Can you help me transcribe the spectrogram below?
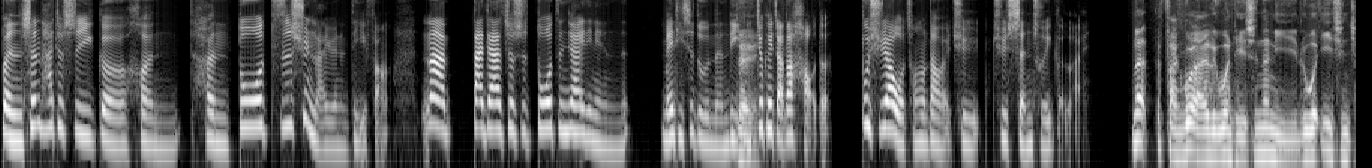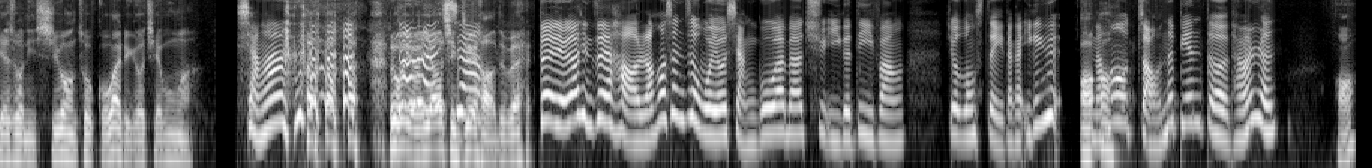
本身它就是一个很很多资讯来源的地方，那大家就是多增加一点点媒体试读的能力，你就可以找到好的，不需要我从头到尾去去生出一个来。那反过来的问题是，那你如果疫情结束，你希望做国外旅游节目吗？想啊，如果有人邀请最好，对不对？对，有邀请最好。然后甚至我有想过要不要去一个地方，就 long stay 大概一个月，然后找那边的台湾人。哦。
